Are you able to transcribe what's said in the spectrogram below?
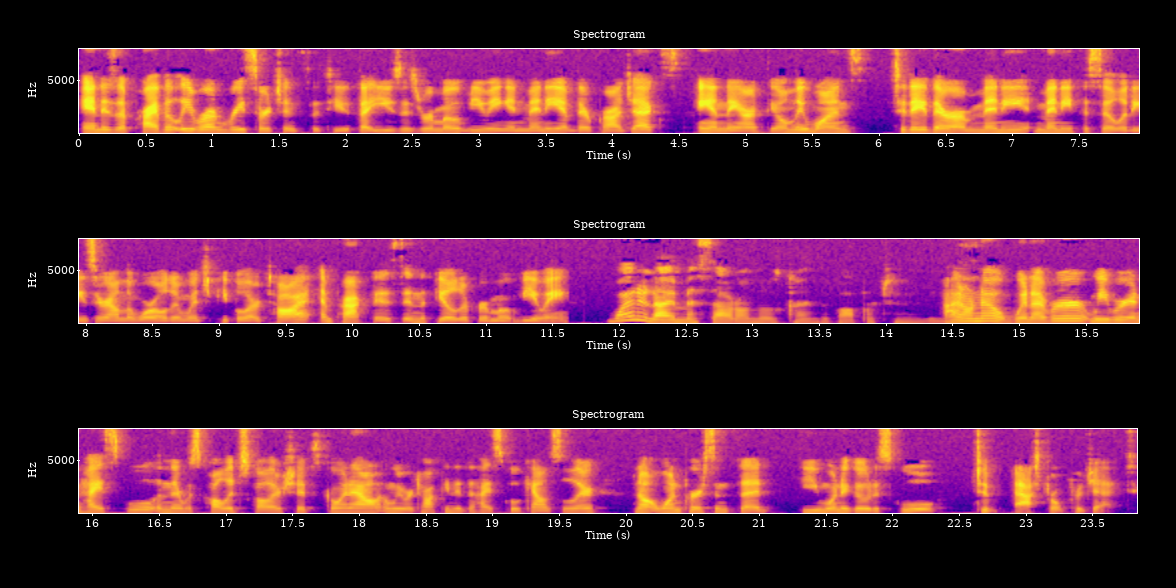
and is a privately run research institute that uses remote viewing in many of their projects, and they aren't the only ones. Today, there are many, many facilities around the world in which people are taught and practiced in the field of remote viewing. Why did I miss out on those kinds of opportunities? I don't know. Whenever we were in high school and there was college scholarships going out and we were talking to the high school counselor, not one person said, "Do you want to go to school to astral project?"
